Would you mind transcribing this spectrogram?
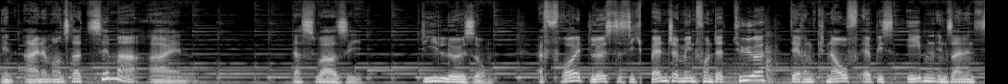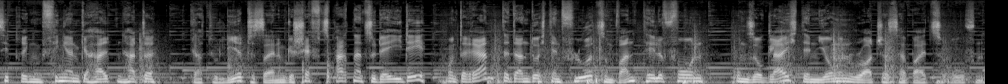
in einem unserer Zimmer ein. Das war sie, die Lösung. Erfreut löste sich Benjamin von der Tür, deren Knauf er bis eben in seinen zittrigen Fingern gehalten hatte, gratulierte seinem Geschäftspartner zu der Idee und rannte dann durch den Flur zum Wandtelefon, um sogleich den jungen Rogers herbeizurufen.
